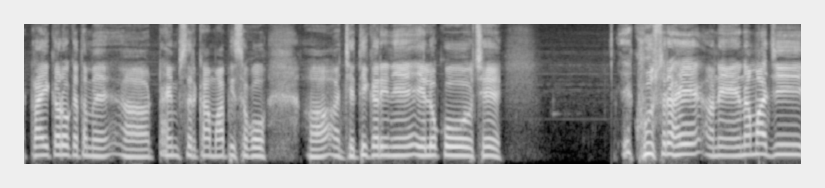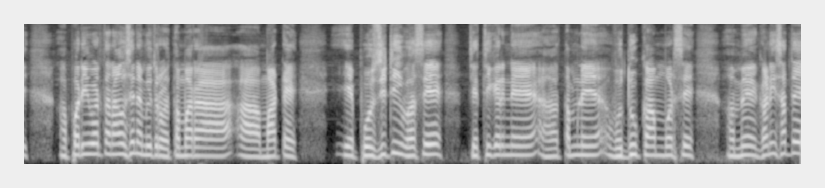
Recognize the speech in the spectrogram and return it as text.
ટ્રાય કરો કે તમે ટાઈમસર કામ આપી શકો. જેથી કરીને એ લોકો છે એ ખુશ રહે અને એનામાં જે પરિવર્તન આવશે ને મિત્રો, તમારા માટે એ પોઝિટિવ હશે, જેથી કરીને તમને વધુ કામ મળશે. મેં ઘણી સાથે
